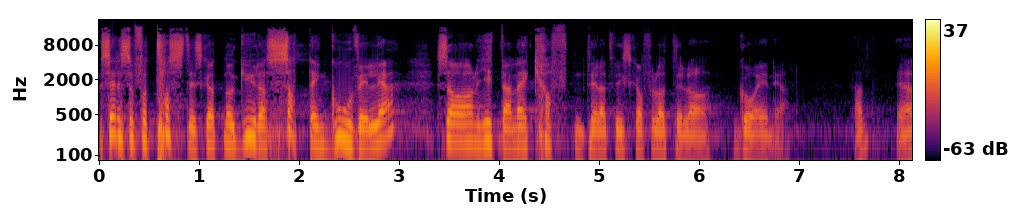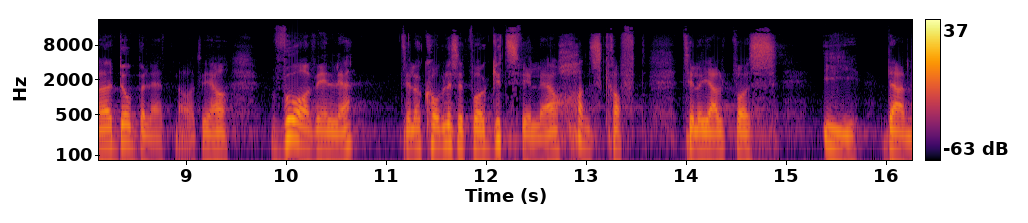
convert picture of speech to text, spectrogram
Så er det så fantastisk at når Gud har satt en god vilje, så har han gitt denne kraften til at vi skal få lov til å gå inn igjen. Det er dobbeltheten av at vi har vår vilje til å koble seg på Guds vilje og hans kraft til å hjelpe oss i den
